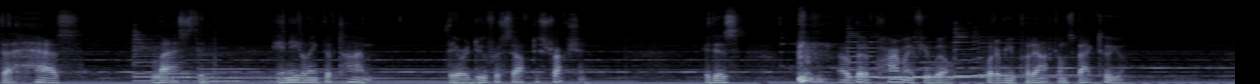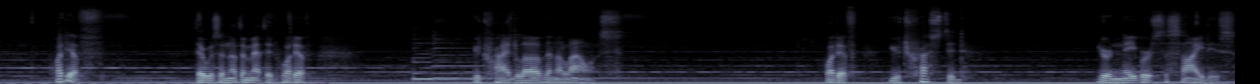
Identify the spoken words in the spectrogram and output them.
that has lasted any length of time. They are due for self-destruction. It is a bit of karma, if you will. Whatever you put out comes back to you. What if there was another method? What if you tried love and allowance? What if you trusted your neighbor's societies?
